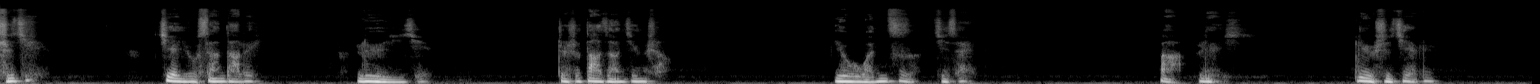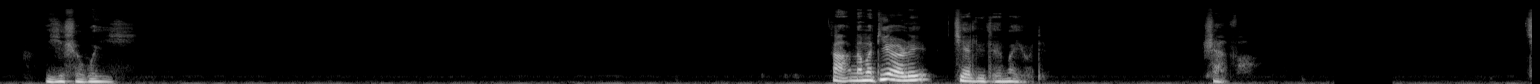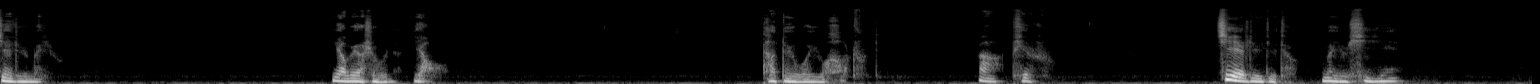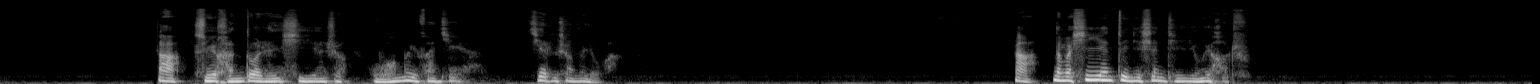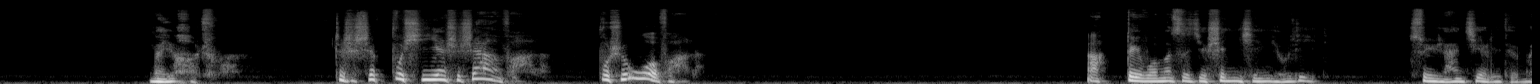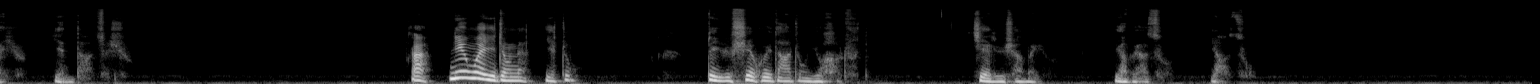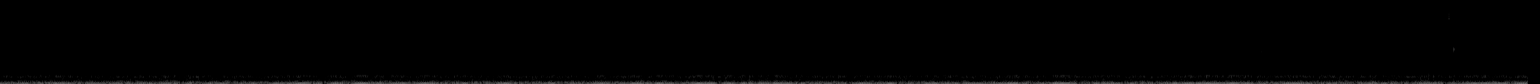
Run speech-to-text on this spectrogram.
持戒，戒有三大类，律仪戒，这是大藏经上有文字记载的。啊，律仪，律是戒律，仪是威仪。啊，那么第二类戒律头没有的善法。戒律没有，要不要守呢？要，他对我有好处的，啊，譬如戒律里头没有吸烟，啊，所以很多人吸烟说我没犯戒啊，戒律上没有啊，啊，那么吸烟对你身体有没有好处？没有好处啊！这是是不吸烟是善法了，不是恶法了。啊，对我们自己身心有利的，虽然戒律都没有，应当遵守。啊，另外一种呢，一种对于社会大众有好处的，戒律上没有，要不要做？要做。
